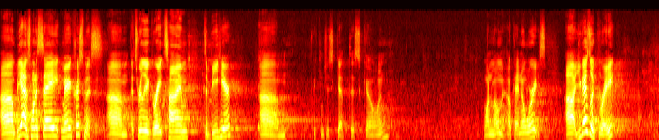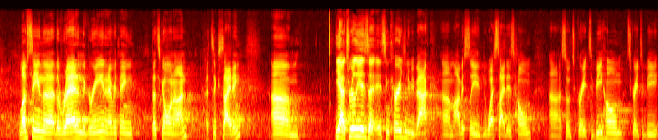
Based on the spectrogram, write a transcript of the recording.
Um, but yeah, I just want to say Merry Christmas. Um, it's really a great time to be here. Um, if we can just get this going. One moment. Okay, no worries. Uh, you guys look great. Love seeing the, the red and the green and everything that's going on. It's exciting. Um, yeah, it really is. A, it's encouraging to be back. Um, obviously, the West Side is home. Uh, so it's great to be home. It's great to be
